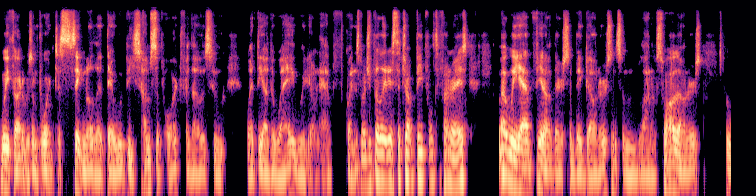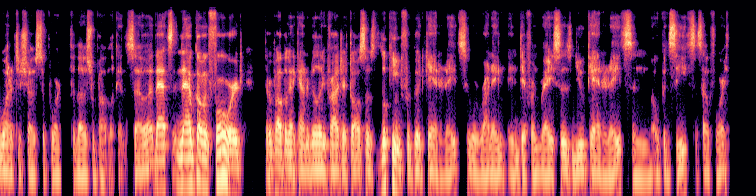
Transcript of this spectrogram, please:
we thought it was important to signal that there would be some support for those who went the other way. We don't have quite as much ability as the Trump people to fundraise, but we have, you know, there's some big donors and some a lot of small donors who wanted to show support for those Republicans. So uh, that's now going forward. The Republican Accountability Project also is looking for good candidates who are running in different races, new candidates and open seats and so forth,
